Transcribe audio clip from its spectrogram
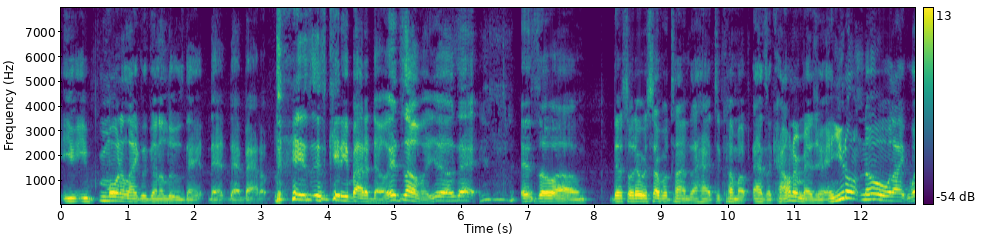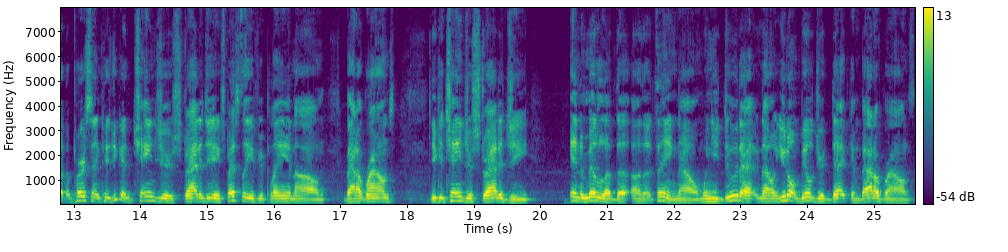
you you more than likely gonna lose that that that battle. it's, it's kitty about it though. It's over. You know what I'm saying? And so um, there, so there were several times I had to come up as a countermeasure, and you don't know like what the person because you can change your strategy, especially if you're playing um, battlegrounds. You can change your strategy in the middle of the other thing. Now, when you do that, now you don't build your deck in battlegrounds.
